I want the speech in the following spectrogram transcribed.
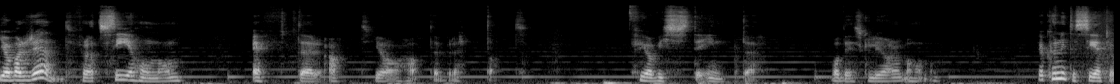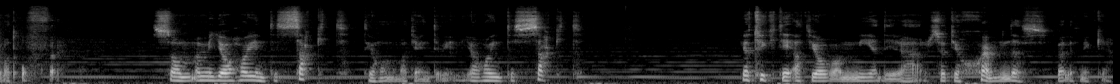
Jag var rädd för att se honom efter att jag hade berättat. För jag visste inte vad det skulle göra med honom. Jag kunde inte se att jag var ett offer. Som, men jag har ju inte sagt till honom att jag inte vill. Jag har inte sagt. Jag tyckte att jag var med i det här så att jag skämdes väldigt mycket.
